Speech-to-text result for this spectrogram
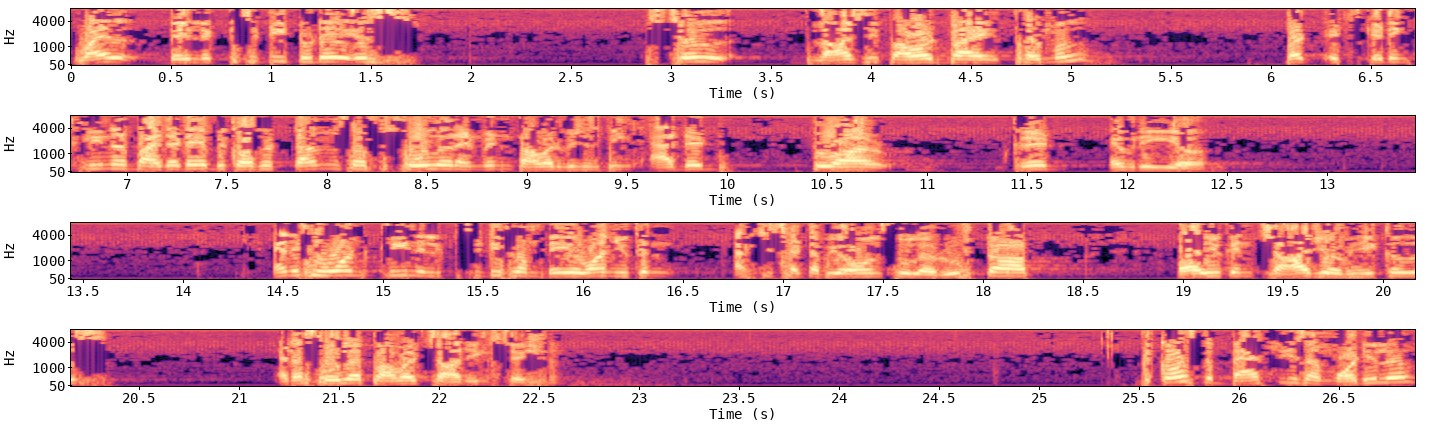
While the electricity today is still largely powered by thermal, but it's getting cleaner by the day because of tons of solar and wind power which is being added to our grid every year. And if you want clean electricity from day one, you can actually set up your own solar rooftop, or you can charge your vehicles at a solar powered charging station. Because the batteries are modular,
